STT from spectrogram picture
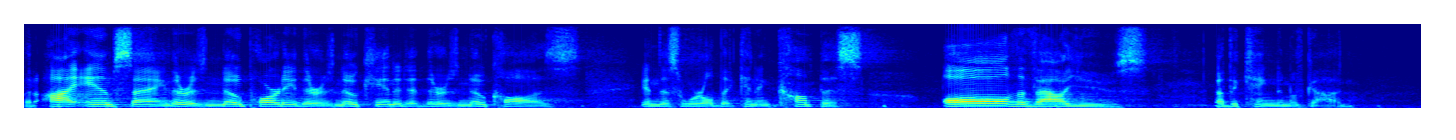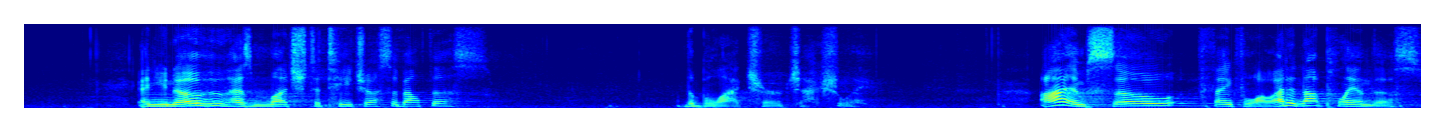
But I am saying there is no party, there is no candidate, there is no cause in this world that can encompass all the values of the kingdom of God. And you know who has much to teach us about this? The black church, actually. I am so thankful. I did not plan this.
